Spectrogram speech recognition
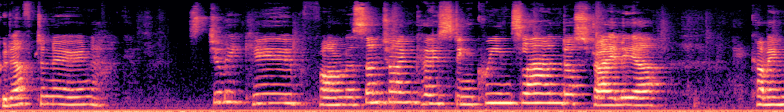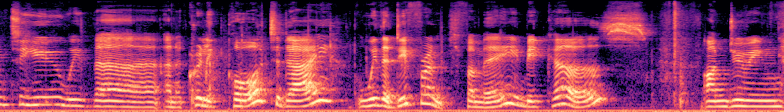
Good afternoon. It's Gilly Kube from the Sunshine Coast in Queensland, Australia, coming to you with uh, an acrylic pour today with a difference for me because I'm doing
